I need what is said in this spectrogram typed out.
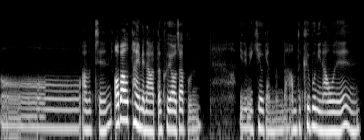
어 아무튼 어바웃 타임에 나왔던 그 여자분 이름이 기억이 안 난다. 아무튼 그분이 나오는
